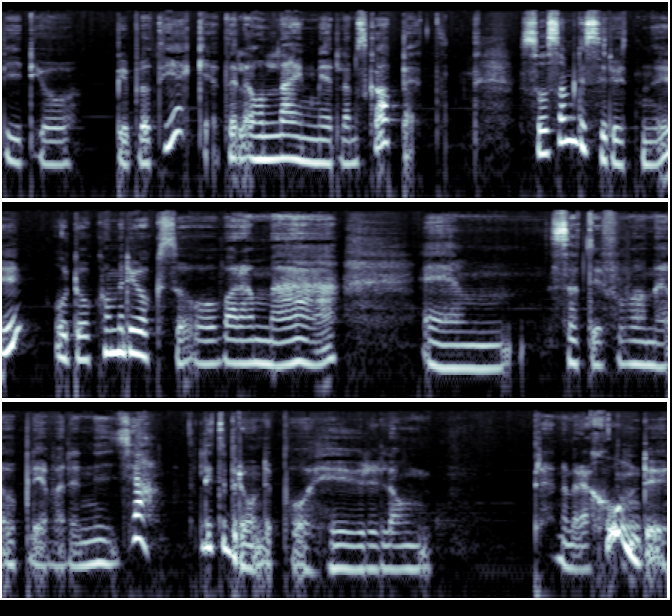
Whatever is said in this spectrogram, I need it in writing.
videobiblioteket eller online-medlemskapet. Så som det ser ut nu och då kommer du också att vara med eh, så att du får vara med och uppleva det nya. Lite beroende på hur lång prenumeration du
